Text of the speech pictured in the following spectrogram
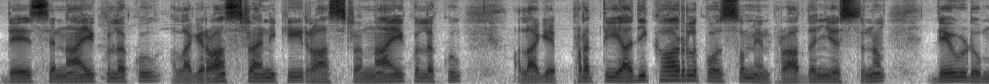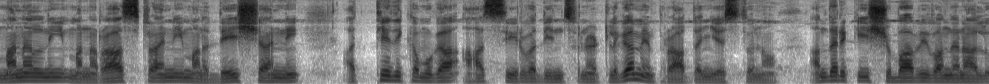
దేశ నాయకులకు అలాగే రాష్ట్రానికి రాష్ట్ర నాయకులకు అలాగే ప్రతి అధికారుల కోసం మేము ప్రార్థన చేస్తున్నాం. దేవుడు మనల్ని మన రాష్ట్రాన్ని మన దేశాన్ని అత్యధికముగా ఆశీర్వదించినట్లుగా మేము ప్రార్థన చేస్తున్నాం. అందరికీ శుభాభివందనాలు.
